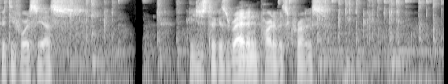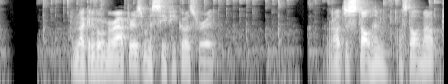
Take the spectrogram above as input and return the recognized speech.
54 CS. He just took his red and part of his Krugs. I'm not gonna go with my Raptors. I'm gonna see if he goes for it. Or I'll just stall him. I'll stall him out.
